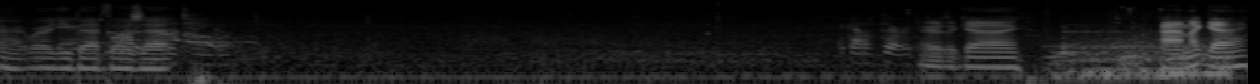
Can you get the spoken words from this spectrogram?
Alright, where are you bad boys at? I got a third. There's a guy. I'm a guy.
